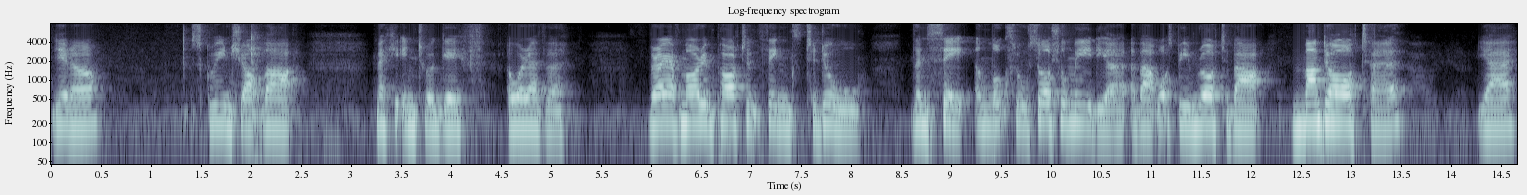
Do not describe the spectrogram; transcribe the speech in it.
You know, screenshot that, make it into a GIF or whatever. But I have more important things to do than sit and look through social media about what's being wrote about my daughter, yeah,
